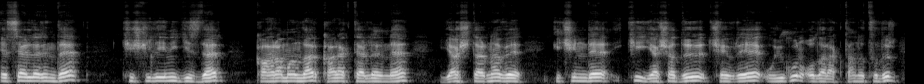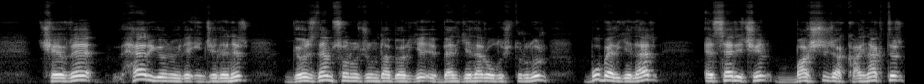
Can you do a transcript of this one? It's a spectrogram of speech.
eserlerinde kişiliğini gizler, kahramanlar karakterlerine, yaşlarına ve içindeki yaşadığı çevreye uygun olarak tanıtılır. Çevre her yönüyle incelenir. Gözlem sonucunda bölge, belgeler oluşturulur. Bu belgeler eser için başlıca kaynaktır.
